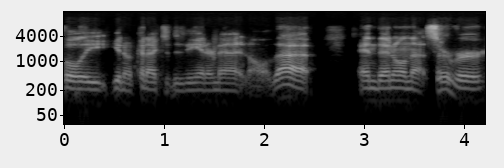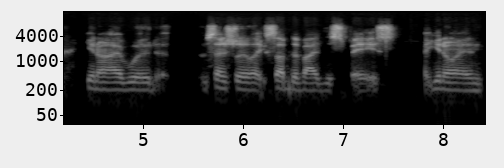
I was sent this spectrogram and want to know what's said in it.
fully, you know, connected to the internet and all of that. And then on that server, you know, I would essentially like subdivide the space, you know, and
